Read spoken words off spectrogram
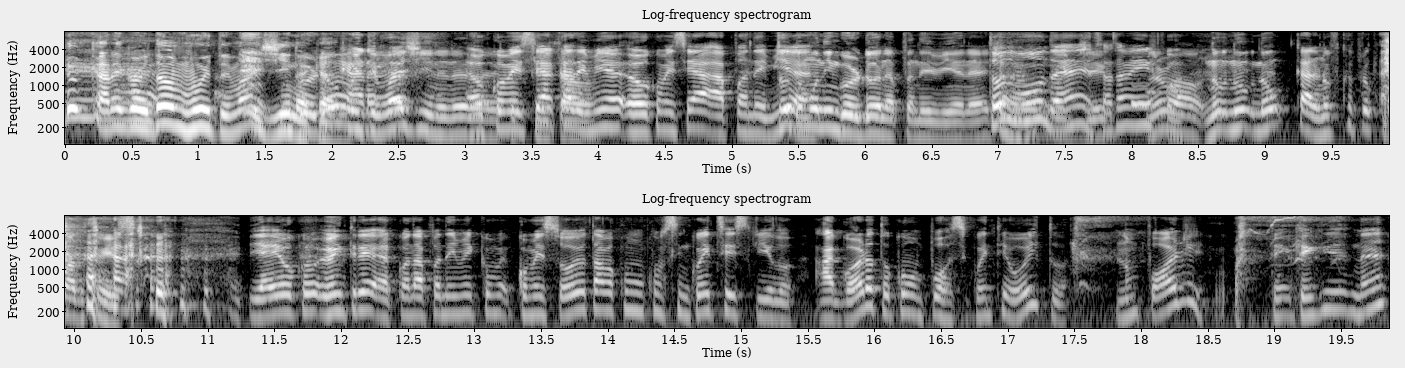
O cara engordou muito, imagina, engordou cara. muito, imagina, né? Eu comecei a academia, eu comecei a pandemia. Todo mundo engordou na pandemia, né? Todo então, mundo, é, exatamente. Normal. Não, não, não, cara, não fica preocupado com isso. e aí eu, eu entrei, quando a pandemia começou, eu tava com, com 56 quilos. Agora eu tô com, porra, 58? Não pode. Tem, tem que, né?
